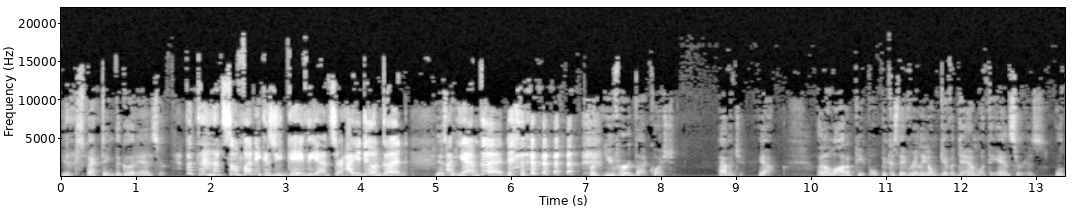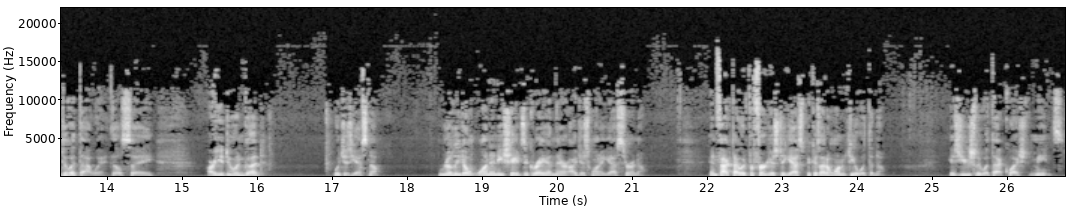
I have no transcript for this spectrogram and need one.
You're expecting the good answer. But that's so funny because you gave the answer. How you doing? Good? Yes uh, yeah i'm good. But you've heard that question haven't you? Yeah. And a lot of people, because they really don't give a damn what the answer is, will do it that way. They'll say, Are you doing good? Which is yes, no. Really don't want any shades of gray in there. I just want a yes or a no. In fact, I would prefer just a yes because I don't want to deal with the no, is usually what that question means.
